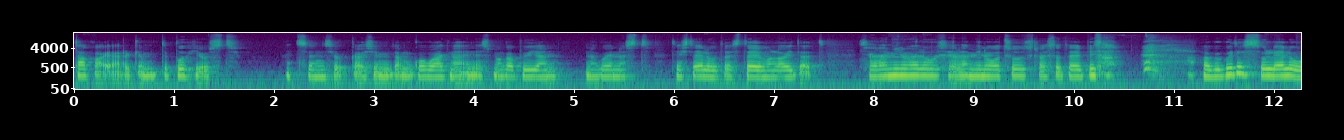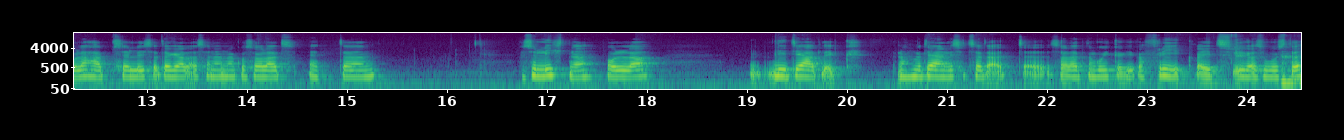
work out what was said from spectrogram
tagajärge, mitte põhjust et see on niisugune asi, mida ma kogu aeg näen ja siis ma ka püüan nagu ennast teiste eludest eemal hoida, et see ei ole minu elu, see ei ole minu otsus, las ta teeb ise aga kuidas sul elu läheb sellise tegelasena, nagu sa oled, et äh, kas on lihtne olla nii teadlik? noh, ma tean lihtsalt seda, et äh, sa oled nagu ikkagi ka friik veits igasuguste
